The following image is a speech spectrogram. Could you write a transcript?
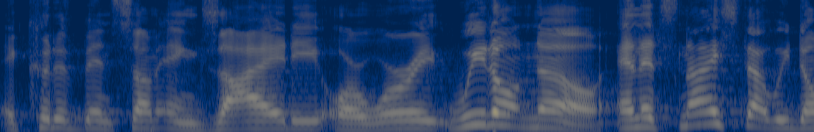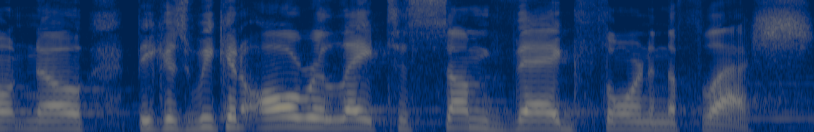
It could have been some anxiety or worry. We don't know. And it's nice that we don't know because we can all relate to some vague thorn in the flesh.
